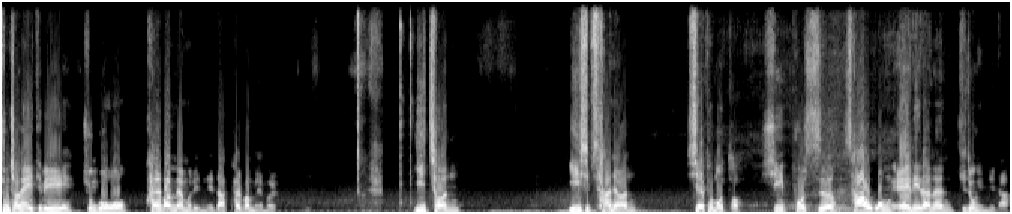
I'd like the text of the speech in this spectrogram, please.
충청 ATV 중고 8번 매물입니다. 8번 매물. 2024년 CF 모터 시포스 450L이라는 기종입니다.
